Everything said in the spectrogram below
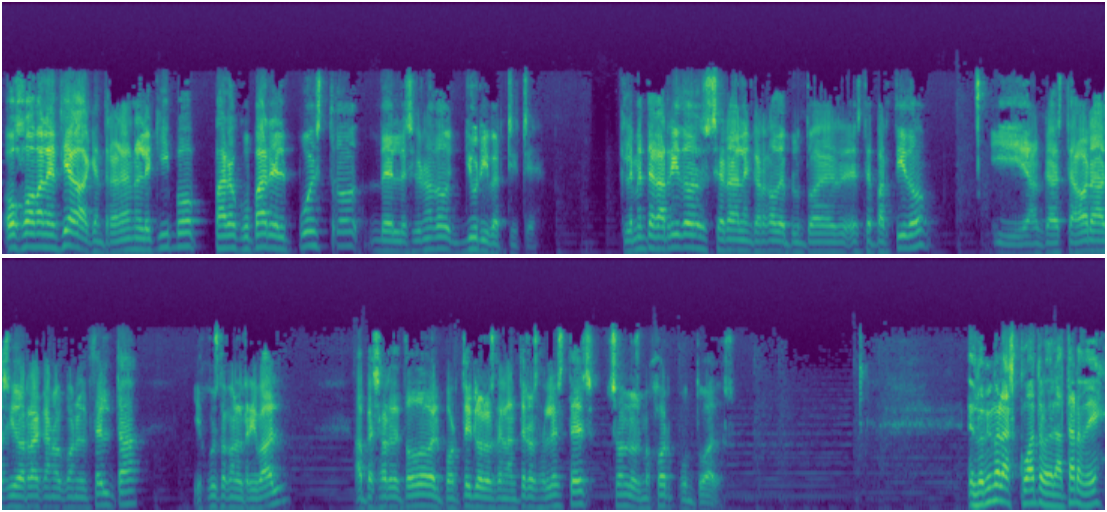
Ojo a Valenciaga, que entrará en el equipo para ocupar el puesto del lesionado Yuri Berchiche. Clemente Garrido será el encargado de puntuar este partido y aunque hasta ahora ha sido rácano con el Celta y justo con el rival, a pesar de todo, el portero y los delanteros celestes son los mejor puntuados. El domingo a las 4 de la tarde,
